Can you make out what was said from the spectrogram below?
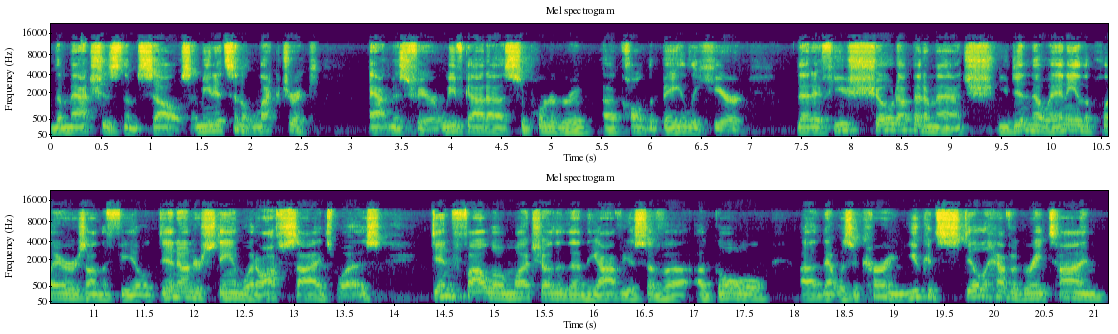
the matches themselves. I mean, it's an electric atmosphere. We've got a supporter group uh, called the Bailey here. That if you showed up at a match, you didn't know any of the players on the field, didn't understand what offsides was, didn't follow much other than the obvious of a, a goal uh, that was occurring, you could still have a great time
